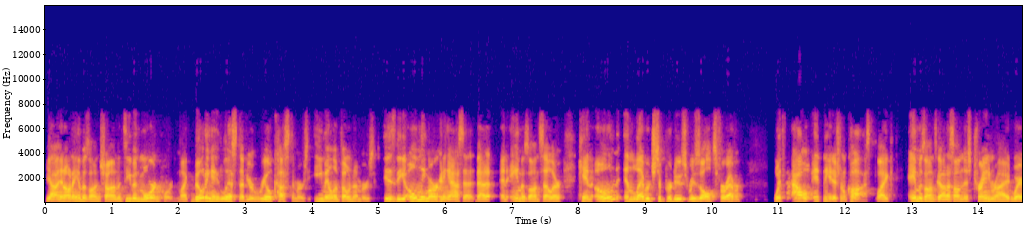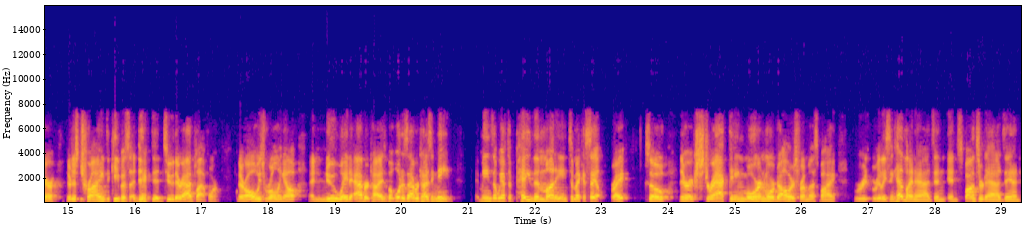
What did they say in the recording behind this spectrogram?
yeah, and on Amazon, Sean, it's even more important. Like building a list of your real customers, email and phone numbers, is the only marketing asset that an Amazon seller can own and leverage to produce results forever without any additional cost. Like Amazon's got us on this train ride where they're just trying to keep us addicted to their ad platform. They're always rolling out a new way to advertise. But what does advertising mean? It means that we have to pay them money to make a sale, right? So they're extracting more and more dollars from us by re- releasing headline ads and, and sponsored ads and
